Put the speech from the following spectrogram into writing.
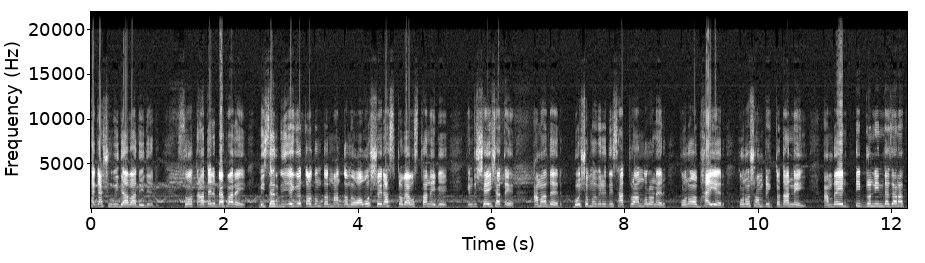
থাকা সুবিধাবাদীদের। সো তাদের ব্যাপারে বিচার বিভাগীয় তদন্তের মাধ্যমে অবশ্যই রাষ্ট্র ব্যবস্থা নেবে। কিন্তু সেই সাথে আমাদের বৈষম্য বিরোধী ছাত্র আন্দোলনের কোনো ভাইয়ের কোনো সম্পৃক্ততা নেই। আমরা এর তীব্র নিন্দা জানাচ্ছি।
